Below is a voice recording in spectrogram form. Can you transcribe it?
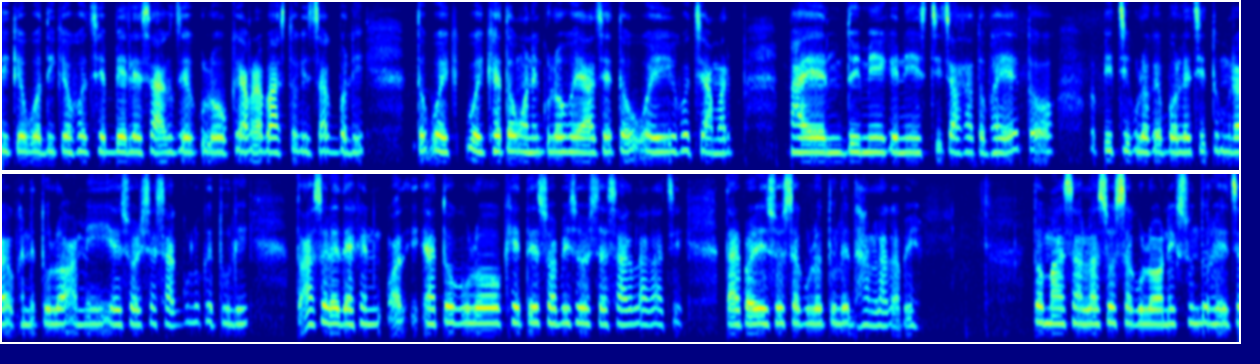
দিকে, ওদিকে হচ্ছে বেলে শাক, যেগুলোকে আমরা বাস্তবি শাক বলি, তো ওই ওই খেতেও অনেকগুলো হয়ে আছে। তো ওই হচ্ছে আমার ভাইয়ের দুই মেয়েকে নিয়ে এসেছি, চাচাতো ভাইয়ে তো পিচ্চিগুলোকে বলেছি, তোমরা ওখানে তুলো, আমি এই সরিষা শাকগুলোকে তুলি। তো আসলে দেখেন এতগুলো খেতে সবই সরষা শাক লাগাচ্ছি। তারপরে এই সরষাগুলো তুলে ধান লাগাবে। তো মাশাল্লাহ শসাগুলো অনেক সুন্দর হয়েছে।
